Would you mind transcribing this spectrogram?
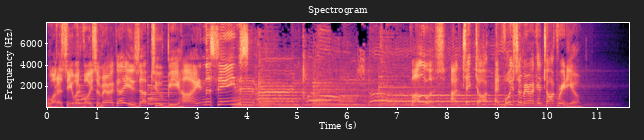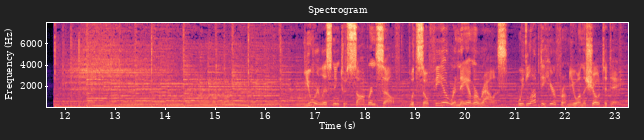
Want to see what Voice America is up to behind the scenes? Follow us on TikTok at Voice America Talk Radio. You are listening to Sovereign Self with Zofia Renea Morales. We'd love to hear from you on the show today.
